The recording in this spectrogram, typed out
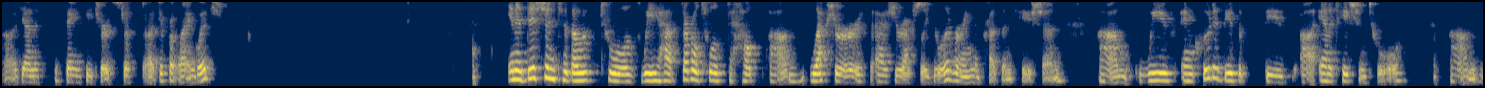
Uh, again, it's the same feature, it's just a different language. In addition to those tools, we have several tools to help um, lecturers as you're actually delivering the presentation. Um, we've included these, these uh, annotation tools. Um,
